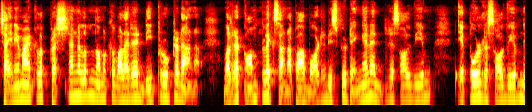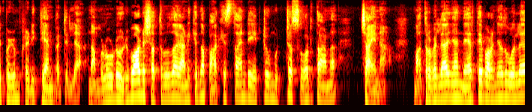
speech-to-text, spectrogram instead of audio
ചൈനയുമായിട്ടുള്ള പ്രശ്നങ്ങളും നമുക്ക് വളരെ ഡീപ്പ് റൂട്ടഡ് ആണ് വളരെ കോംപ്ലെക്സ് ആണ്. അപ്പോൾ ആ ബോർഡർ ഡിസ്പ്യൂട്ട് എങ്ങനെ റിസോൾവ് ചെയ്യും എപ്പോൾ റിസോൾവ് ചെയ്യും എന്ന് ഇപ്പോഴും പ്രെഡിക്റ്റ് ചെയ്യാൻ പറ്റില്ല. നമ്മളോട് ഒരുപാട് ശത്രുത കാണിക്കുന്ന പാകിസ്ഥാന്റെ ഏറ്റവും ഉറ്റ സുഹൃത്താണ് ചൈന. മാത്രമല്ല ഞാൻ നേരത്തെ പറഞ്ഞതുപോലെ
